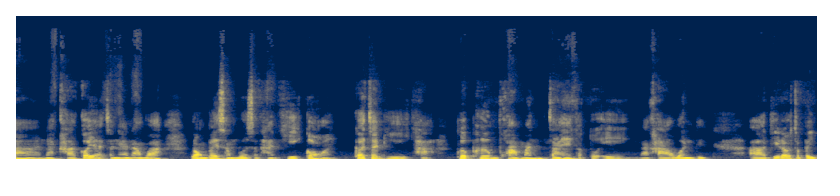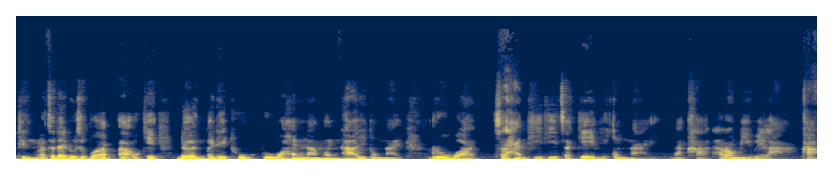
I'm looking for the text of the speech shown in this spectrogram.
ลานะคะ ก็อยากจะแนะนำว่าลองไปสำรวจสถานที่ก่อนก็จะดีค่ะ เพื่อเพิ่มความมั่นใจให้กับตัวเองนะคะ วันที่ที่เราจะไปถึงเราจะได้รู้สึกว่าแบบอ่าโอเค เดินไปได้ถูกรู้ว่าห้องน้ำห้องท่าอยู่ตรงไหน รู้ว่าสถานที่ที่จะเกณฑ์อยู่ตรงไหนนะคะ ถ้าเรามีเวลาค่ะ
